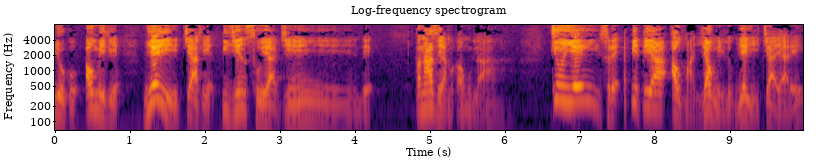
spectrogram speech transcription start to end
မြို့ကိုအောက်မေ့လျက်မျက်ရည်ကျလျက်တည်ချင်းဆိုရခြင်းတဲ့တနာစရာမကောင်းဘူးလားကျွန်ရိပ်ဆိုတဲ့အပြစ်တရားအောက်မှာရောက်နေလို့မျက်ရည်ကျရတယ်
